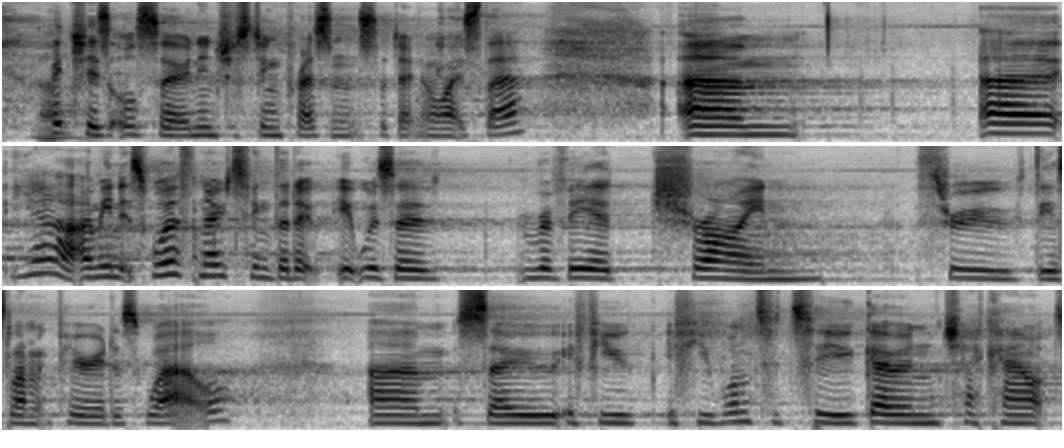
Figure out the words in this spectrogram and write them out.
which is also an interesting presence. I don't know why it's there. Um, uh, yeah, I mean, it's worth noting that it, it was a revered shrine through the Islamic period as well. Um, so if you, if you wanted to go and check out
